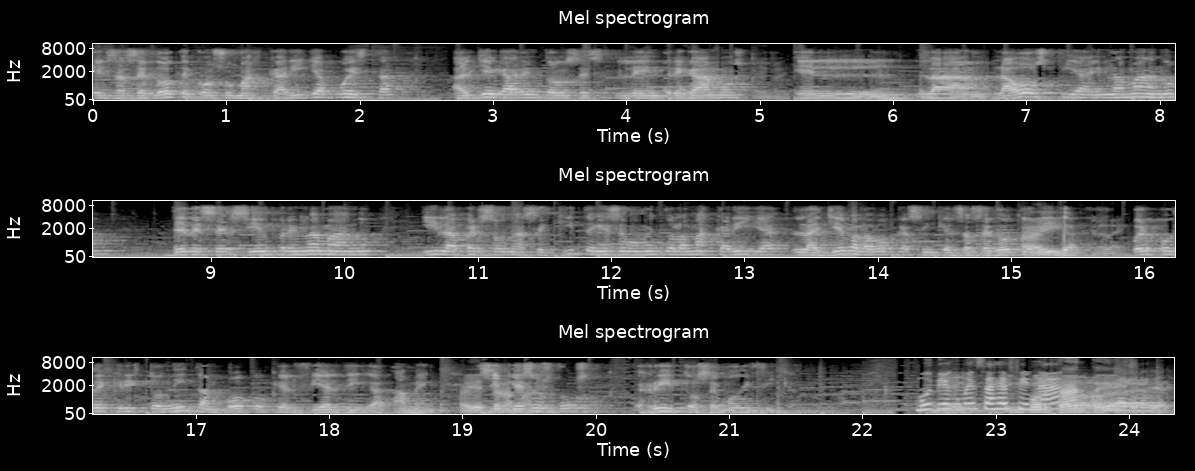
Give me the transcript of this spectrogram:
el sacerdote con su mascarilla puesta, al llegar entonces le entregamos la, la hostia en la mano, debe ser siempre en la mano y la persona se quita en ese momento la mascarilla, la lleva a la boca sin que el sacerdote diga cuerpo de Cristo, ni tampoco que el fiel diga amén. Así que esos dos ritos se modifican. Muy bien, un mensaje final. Eh,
